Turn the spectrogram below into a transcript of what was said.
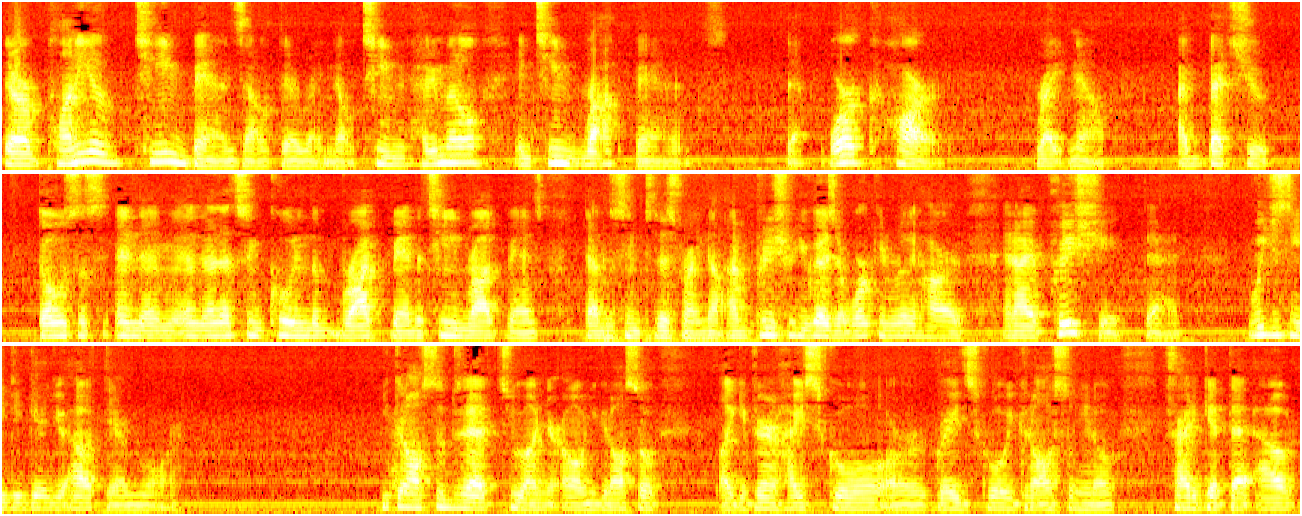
There are plenty of teen bands out there right now, teen heavy metal and teen rock bands that work hard right now. I bet you those and, and that's including the rock band, the teen rock bands that listen to this right now. I'm pretty sure you guys are working really hard, and I appreciate that. We just need to get you out there more. You can also do that too on your own. You can also like if you're in high school or grade school, you can also you know try to get that out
